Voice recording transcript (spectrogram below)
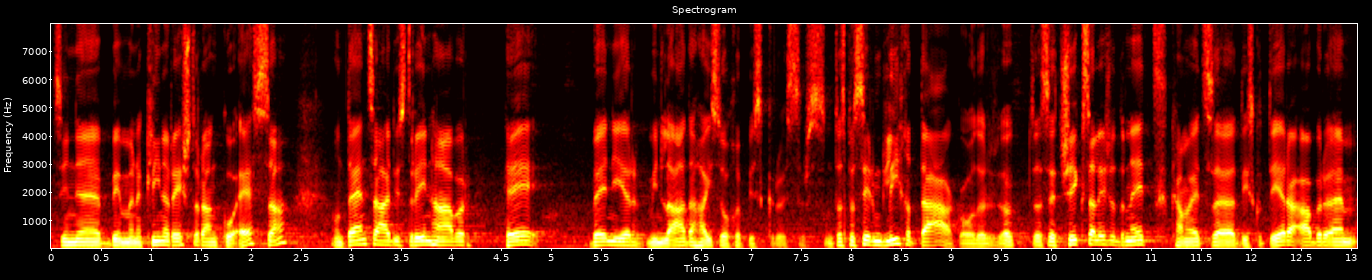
sind äh, bei einem kleinen Restaurant essen und dann sagt uns der Inhaber, hey, wenn ihr meinen Laden habt, so etwas Größeres. Und das passiert am gleichen Tag. Oder? Ob das jetzt Schicksal ist oder nicht, kann man jetzt äh, diskutieren. Aber ähm,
